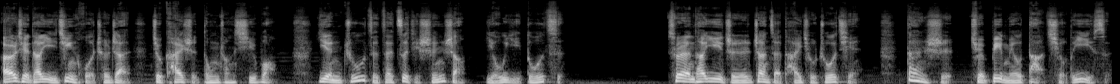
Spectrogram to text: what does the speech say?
而且他一进火车站就开始东张西望，眼珠子在自己身上游移多次。虽然他一直站在台球桌前，但是却并没有打球的意思。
